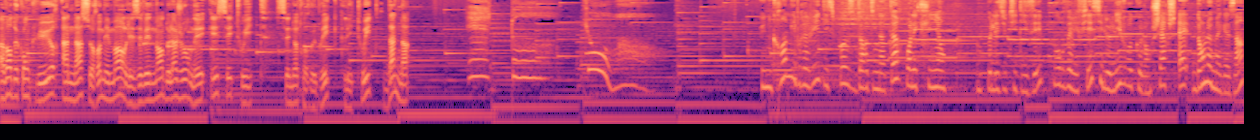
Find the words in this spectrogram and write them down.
Avant de conclure, Anna se remémore les événements de la journée et ses tweets. C'est notre rubrique Les tweets d'Anna. Une grande librairie dispose d'ordinateurs pour les clients. On peut les utiliser pour vérifier si le livre que l'on cherche est dans le magasin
